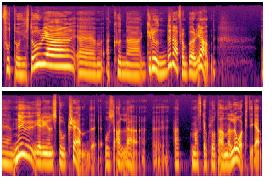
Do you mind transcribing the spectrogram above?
fotohistoria, eh, att kunna grunderna från början. Eh, nu är det ju en stor trend hos alla eh, att man ska plåta analogt igen.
